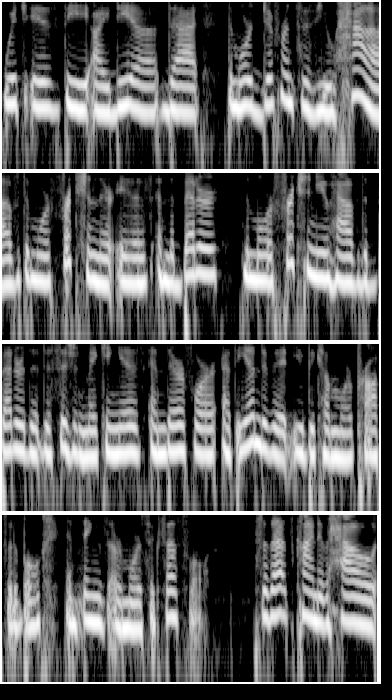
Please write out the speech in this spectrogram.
which is the idea that the more differences you have, the more friction there is, and the better, the more friction you have, the better the decision making is, and therefore at the end of it, you become more profitable and things are more successful. So that's kind of how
